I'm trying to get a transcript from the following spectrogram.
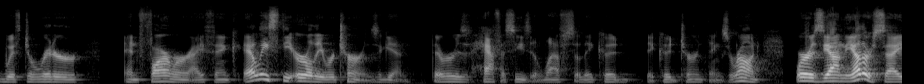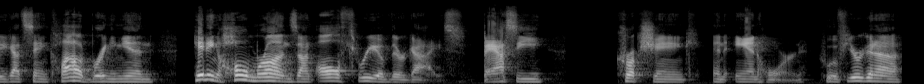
with DeRidder and Farmer, I think. At least the early returns. Again, there is half a season left, so they could they could turn things around. Whereas on the other side, you got St. Cloud bringing in hitting home runs on all three of their guys, Basse, Cruikshank, and Anhorn. Who, if you're gonna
